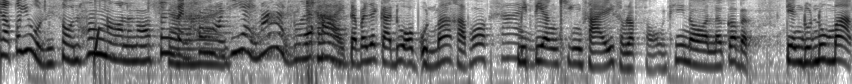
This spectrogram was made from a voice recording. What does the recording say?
นนี้เราก็อยู่ในโซนห้องนอนแล้วเนาะซึ่งเป็นห้องนอนที่ใหญ่มากเลยค่ะ ใช่ แต่บรรยากาศดูอบอุ่นมากค่ะ เพราะใช่ มีเตียงคิงไซส์สำหรับ 2 ที่นอนแล้วก็แบบเตียงดูนุ่มมาก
